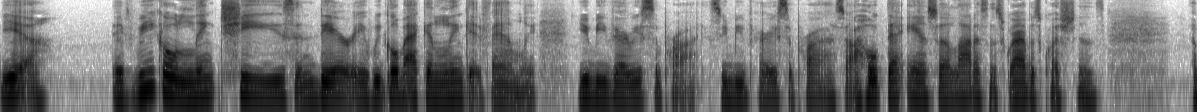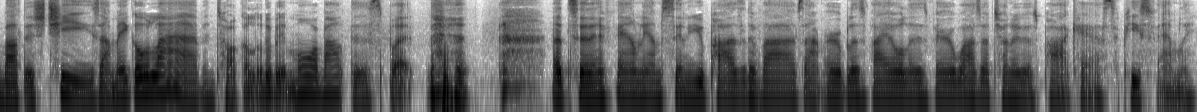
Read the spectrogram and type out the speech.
Yeah. If we go link cheese and dairy, if we go back and link it family, you'd be very surprised. You'd be very surprised. So I hope that answered a lot of subscribers' questions about this cheese. I may go live and talk a little bit more about this, but until then, family, I'm sending you positive vibes. I'm Herbalist Viola, Very Wise Alternatives Podcast. Peace, family.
